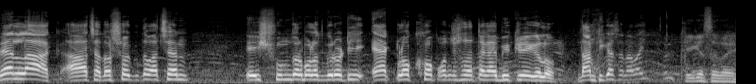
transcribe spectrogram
দেড় লাখ। আচ্ছা দর্শক দেখতে পাচ্ছেন এই সুন্দর বলদ গরুটি এক লক্ষ পঞ্চাশ হাজার টাকায় বিক্রি হয়ে গেল। দাম ঠিক আছে না ভাই? ঠিক আছে ভাই।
